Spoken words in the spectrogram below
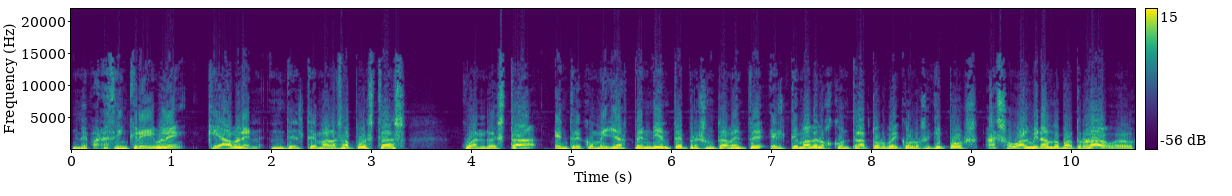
me parece increíble que hablen del tema de las apuestas cuando está, entre comillas, pendiente presuntamente el tema de los contratos B con los equipos. A Sobal mirando para otro lado. O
